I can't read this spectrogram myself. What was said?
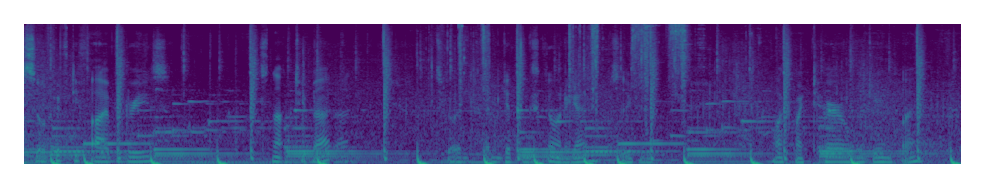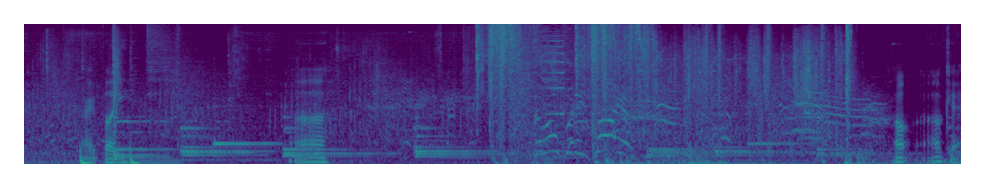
So 55 degrees. It's not too bad. Let's go ahead and get things going again so you can watch my terrible gameplay. Alright, buddy. Uh. Oh, okay.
